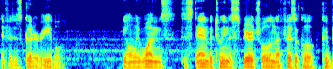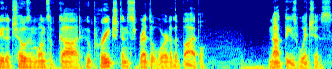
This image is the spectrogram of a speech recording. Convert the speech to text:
if it is good or evil. The only ones to stand between the spiritual and the physical could be the chosen ones of God who preached and spread the word of the Bible, not these witches.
